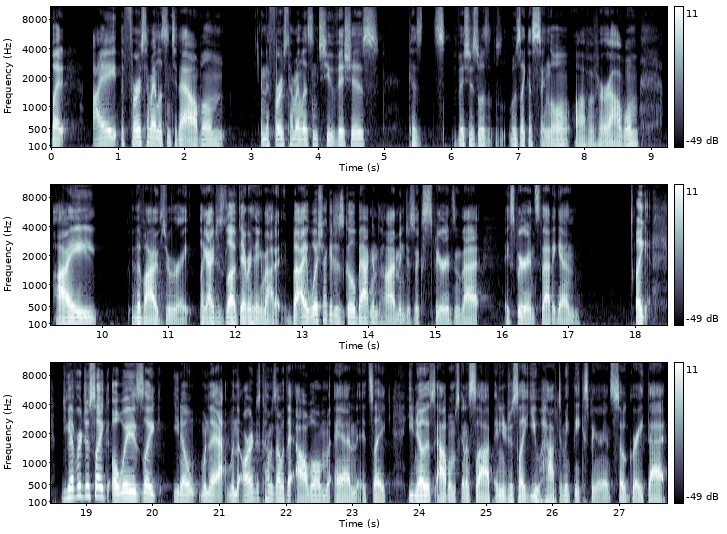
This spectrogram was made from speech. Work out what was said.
but I the first time I listened to that album, and the first time I listened to Vicious, because Vicious was was like a single off of her album, I the vibes were great. Like I just loved everything about it. But I wish I could just go back in time and just experiencing that experience that again Like, do you ever just like always like you know when the when the artist comes out with the album and it's like you know this album's gonna slap and you're just like you have to make the experience so great that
